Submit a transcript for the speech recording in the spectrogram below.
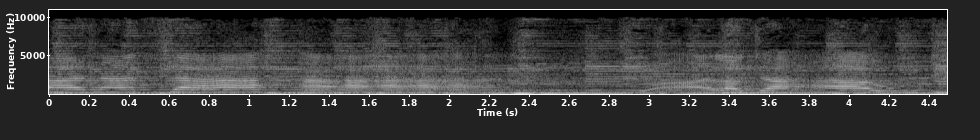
kepanasan Walau jauh di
